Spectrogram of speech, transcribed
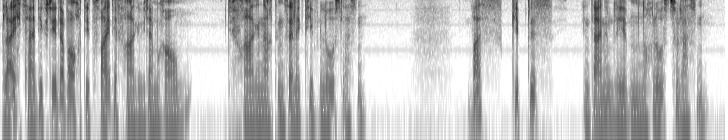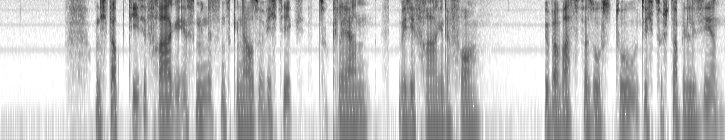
Gleichzeitig steht aber auch die zweite Frage wieder im Raum, die Frage nach dem selektiven Loslassen. Was gibt es in deinem Leben noch loszulassen? Und ich glaube, diese Frage ist mindestens genauso wichtig zu klären wie die Frage davor. Über was versuchst du dich zu stabilisieren?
